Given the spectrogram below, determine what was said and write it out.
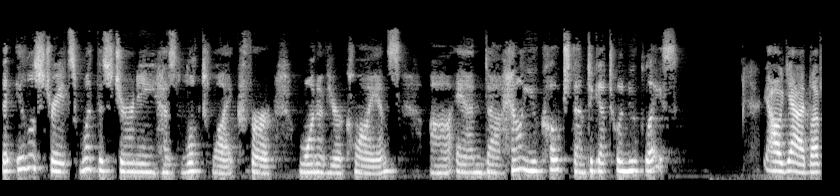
that illustrates what this journey has looked like for one of your clients uh, and uh, how you coach them to get to a new place. Oh, yeah, I'd love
